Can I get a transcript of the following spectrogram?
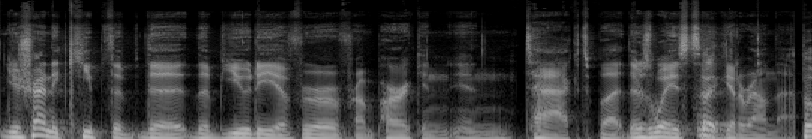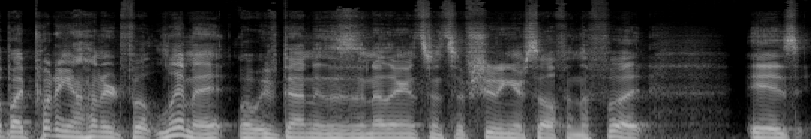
You're trying to keep the the, the beauty of Riverfront Park in, intact, but there's ways to get around that. But by putting a 100 foot limit, what we've done is this is another instance of shooting yourself in the foot is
